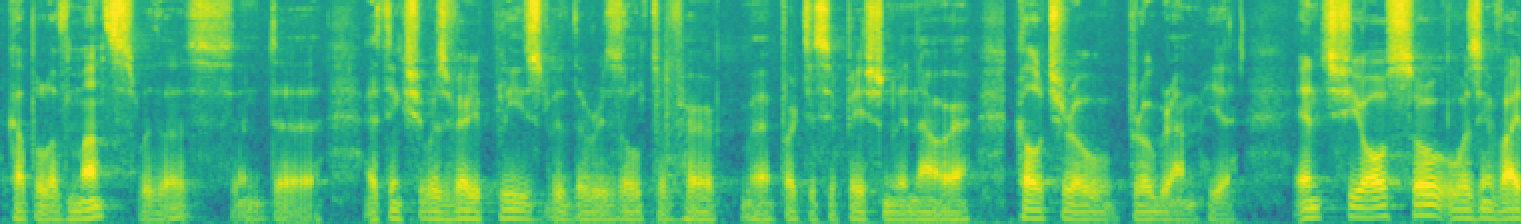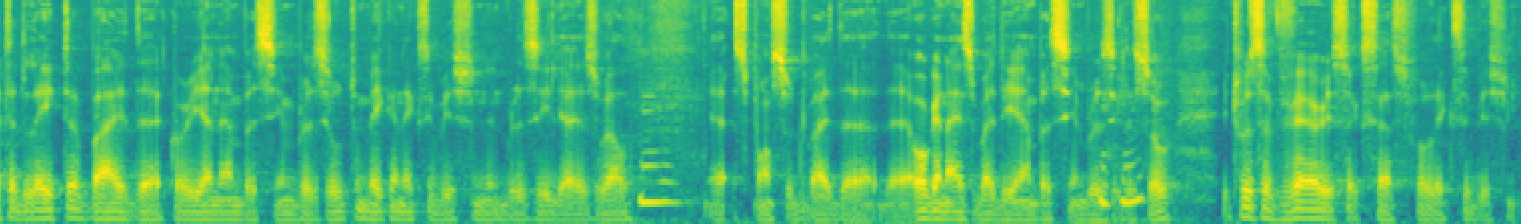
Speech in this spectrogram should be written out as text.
a couple of months with us, and uh, I think she was very pleased with the result of her uh, participation in our cultural program here. And she also was invited later by the Korean embassy in Brazil to make an exhibition in Brasilia as well, uh, sponsored by the, the, organized by the embassy in Brazil. So it was a very successful exhibition.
